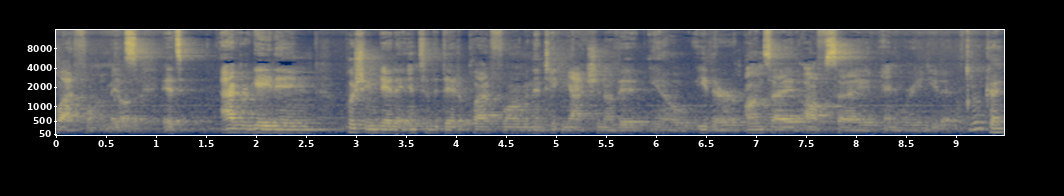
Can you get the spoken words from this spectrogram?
platform. It's it's aggregating, pushing data into the data platform, and then taking action of it. You know, either on-site, off-site, anywhere you need it. Okay.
